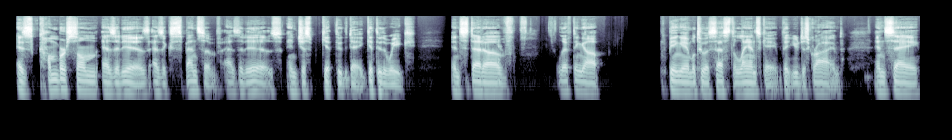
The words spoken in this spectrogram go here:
as cumbersome as it is, as expensive as it is, and just get through the day, get through the week, instead of lifting up, being able to assess the landscape that you described and say,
